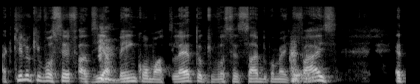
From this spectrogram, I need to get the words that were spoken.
aquilo que você fazia bem como atleta, o que você sabe como é que faz, é,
